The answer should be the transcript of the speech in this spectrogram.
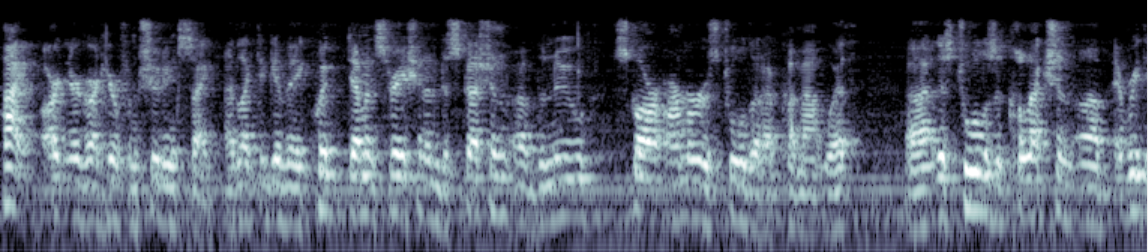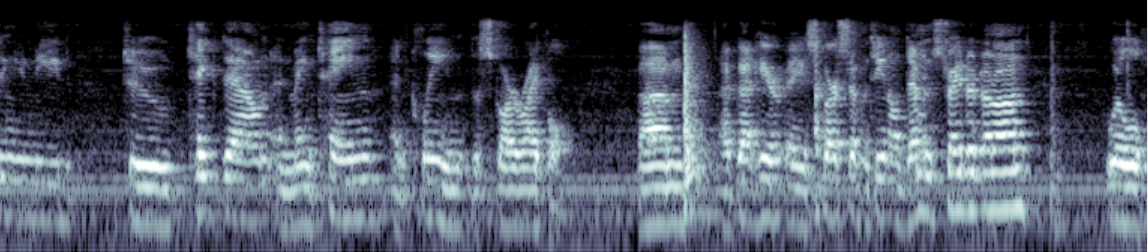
Hi, Art Nergard here from Shooting Sight. I'd like to give a quick demonstration and discussion of the new SCAR Armorer's tool that I've come out with. Uh, this tool is a collection of everything you need to take down and maintain and clean the SCAR rifle. Um, I've got here a SCAR 17 I'll demonstrate it on. We'll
